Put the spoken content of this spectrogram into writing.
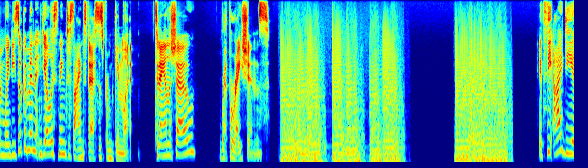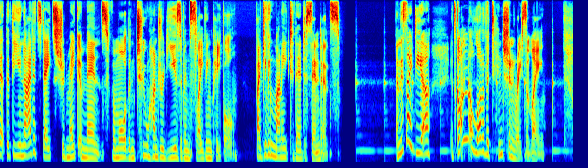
I'm Wendy Zukerman, and you're listening to Science Versus from Gimlet. Today on the show, reparations. It's the idea that the United States should make amends for more than 200 years of enslaving people by giving money to their descendants. And this idea, it's gotten a lot of attention recently.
